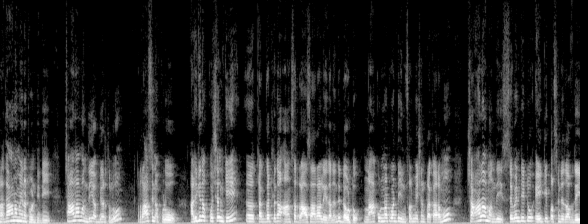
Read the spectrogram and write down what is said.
ప్రధానమైనటువంటిది. చాలామంది అభ్యర్థులు రాసినప్పుడు అడిగిన క్వశ్చన్కి తగ్గట్లుగా ఆన్సర్ రాసారా లేదనేది డౌట్ నాకు ఉన్నటువంటి ఇన్ఫర్మేషన్ ప్రకారము చాలామంది seventy to eighty percentage of the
